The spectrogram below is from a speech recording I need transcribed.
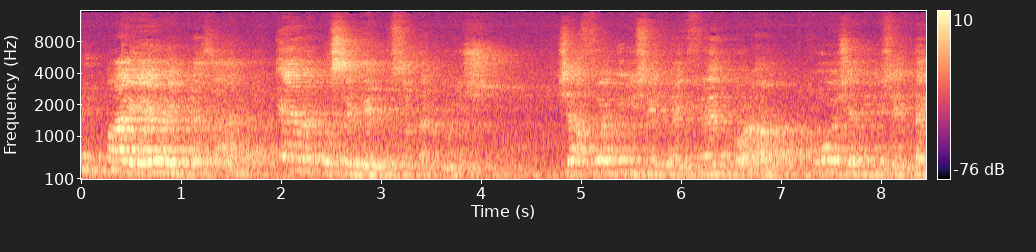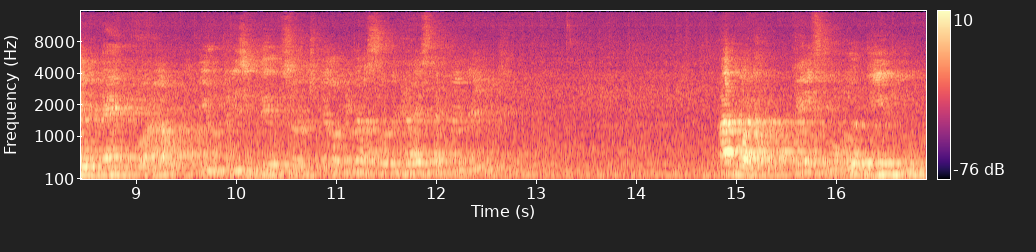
o pai era empresário, era conselheiro do Santa Cruz, já foi dirigente da Inferno Coral, hoje é dirigente da IPEC Coral, e o presidente do Santa tem a obrigação de dar esse depoimento. Agora, quem for bandido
